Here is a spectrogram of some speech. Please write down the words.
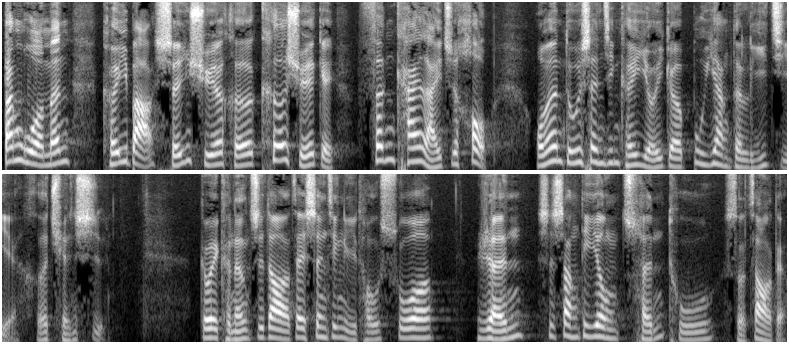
当我们可以把神学和科学给分开来之后，我们读圣经可以有一个不一样的理解和诠释。各位可能知道，在圣经里头说，人是上帝用尘土所造的。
